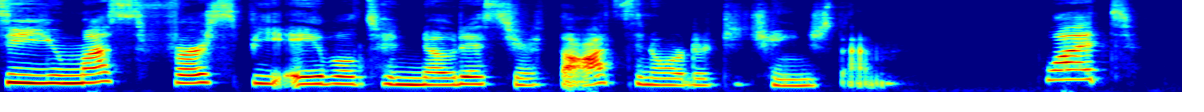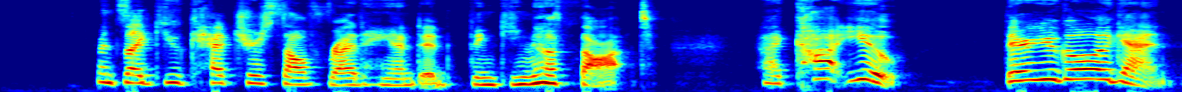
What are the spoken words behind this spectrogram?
See, you must first be able to notice your thoughts in order to change them. What? It's like you catch yourself red handed thinking a thought. I caught you. There you go again.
